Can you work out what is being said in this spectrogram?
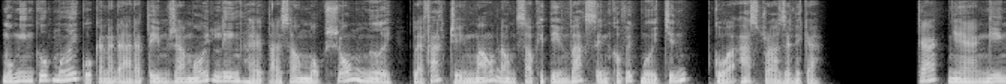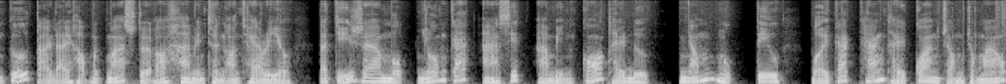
Một nghiên cứu mới của Canada đã tìm ra mối liên hệ tại sao một số người lại phát triển máu đông sau khi tiêm vaccine COVID-19 của AstraZeneca. Các nhà nghiên cứu tại Đại học McMaster ở Hamilton, Ontario đã chỉ ra một nhóm các axit amin có thể được nhắm mục tiêu bởi các kháng thể quan trọng trong máu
